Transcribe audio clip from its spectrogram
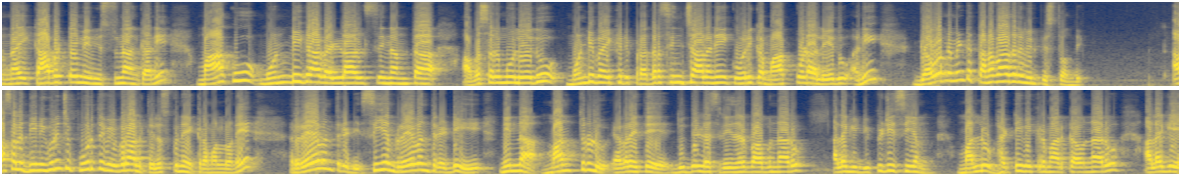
ఉన్నాయి కాబట్టే మేము ఇస్తున్నాం. కానీ మాకు మొండిగా వెళ్ళాల్సినంత అవసరము లేదు. మొండి వైఖరి ప్రదర్శించాలనే కోరిక మాకు కూడా లేదు అని గవర్నమెంట్ తన వాదన వినిపిస్తోంది. అసలు దీని గురించి పూర్తి వివరాలు తెలుసుకునే క్రమంలోనే రేవంత్ రెడ్డి సీఎం రేవంత్ రెడ్డి నిన్న మంత్రులు ఎవరైతే దుద్దిళ్ళ శ్రీధర్ బాబు ఉన్నారు అలాగే డిప్యూటీ సీఎం మల్లు భట్టి విక్రమార్క ఉన్నారు అలాగే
